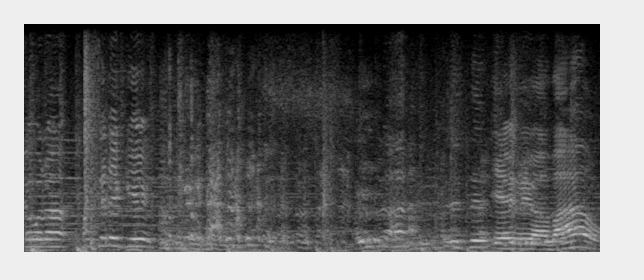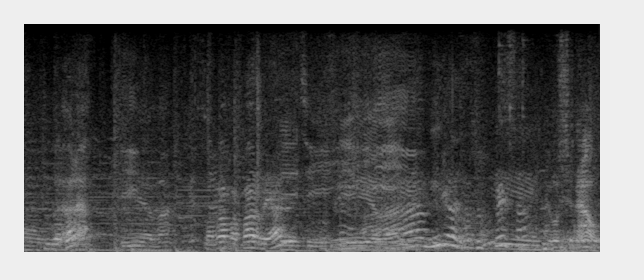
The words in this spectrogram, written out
cámaras, que ¿Y es mi papá? ¿Tu papá? Sí, papá. ¿Papá, papá real? Sí, sí, mi papá. Ah, mira, esa sorpresa. Emocionado,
